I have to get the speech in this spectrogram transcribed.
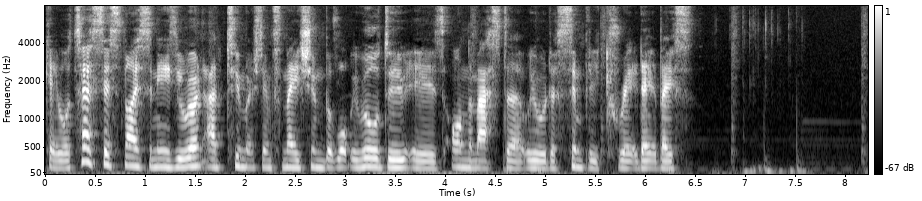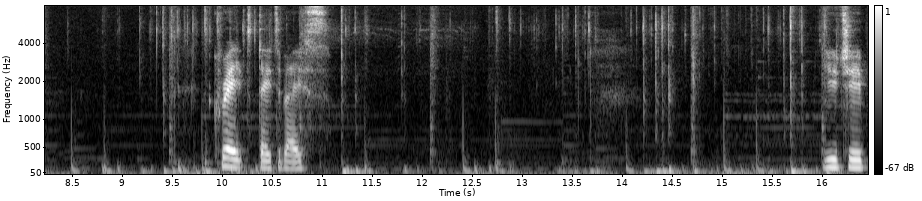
Okay, we'll test this nice and easy. We won't add too much information, but what we will do is on the master, we will just simply create a database. Create database. YouTube.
